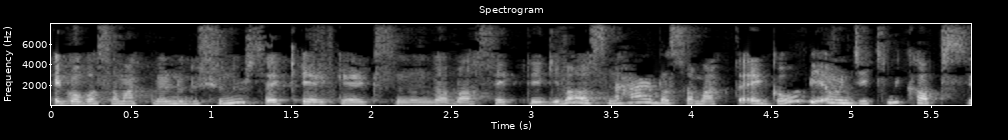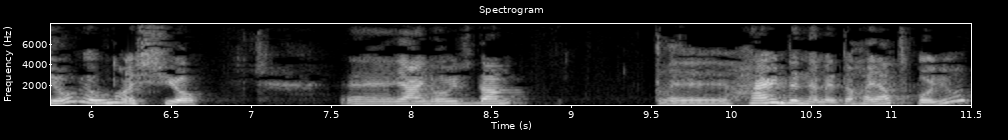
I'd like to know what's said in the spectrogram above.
ego basamaklarını düşünürsek Erik Erikson'un da bahsettiği gibi aslında her basamakta ego bir öncekini kapsıyor ve onu aşıyor. E, yani o yüzden e, her denemede hayat boyu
